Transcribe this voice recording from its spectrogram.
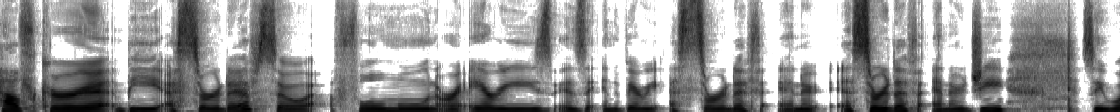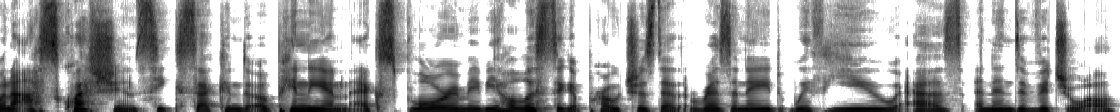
healthcare, be assertive. So full moon or Aries is in very assertive ener- assertive energy. So you want to ask questions, seek second opinion, explore maybe holistic approaches that resonate with you as an individual.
